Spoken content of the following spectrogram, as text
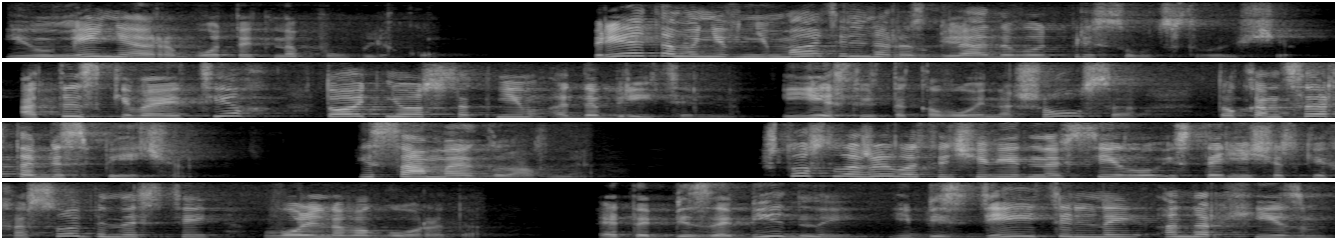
и умение работать на публику. При этом они внимательно разглядывают присутствующих, отыскивая тех, кто отнесся к ним одобрительно. И если таковой нашелся – то концерт обеспечен. И самое главное, что сложилось, очевидно, в силу исторических особенностей вольного города. Это безобидный и бездеятельный анархизм.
